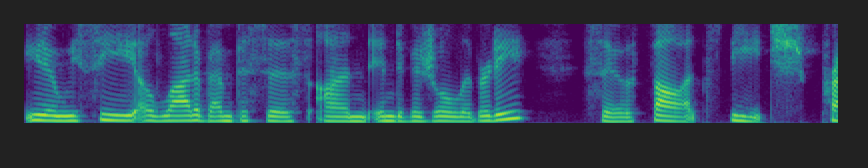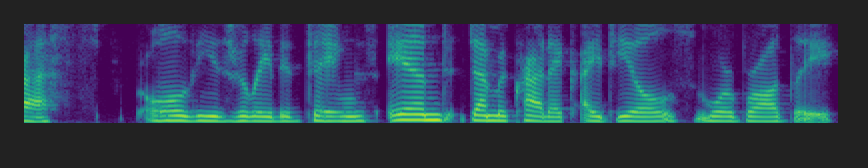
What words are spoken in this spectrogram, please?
You know, we see a lot of emphasis on individual liberty. So, thought, speech, press, all these related things, and democratic ideals more broadly.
